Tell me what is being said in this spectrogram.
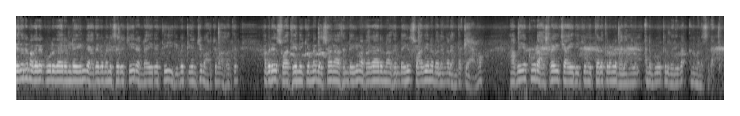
ഏതൊരു മകരക്കൂറുകാരന്റെയും ജാതകമനുസരിച്ച് രണ്ടായിരത്തി ഇരുപത്തിയഞ്ച് മാർച്ച് മാസത്തിൽ അവരെ സ്വാധീനിക്കുന്ന ദശാനാഥന്റെയും അപകാരനാഥന്റെയും സ്വാധീന ബലങ്ങൾ എന്തൊക്കെയാണോ അവയെക്കൂടെ കൂടെ ആശ്രയിച്ചായിരിക്കും ഇത്തരത്തിലുള്ള ബലങ്ങളും അനുഭവത്തിൽ വരിക എന്ന് മനസ്സിലാക്കും.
